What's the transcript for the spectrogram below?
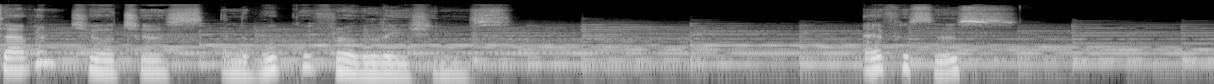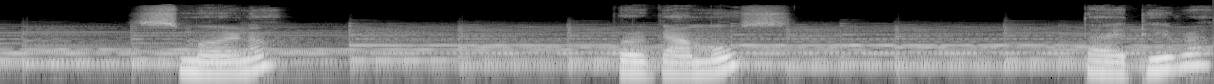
seven churches in the book of Revelations Ephesus, Smyrna, Pergamos, Thyatira,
